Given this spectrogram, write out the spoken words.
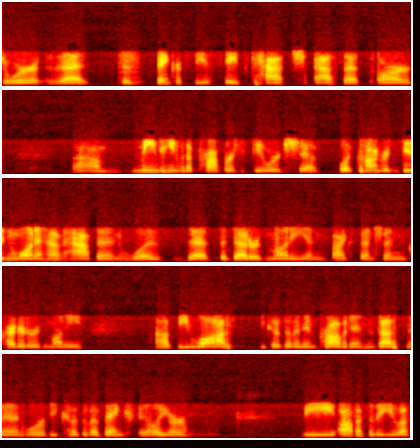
sure that the bankruptcy estate's catch assets are um, maintained with a proper stewardship. What Congress didn't want to have happen was that the debtor's money and, by extension, creditors' money uh, be lost because of an improvident investment or because of a bank failure. The Office of the U.S.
